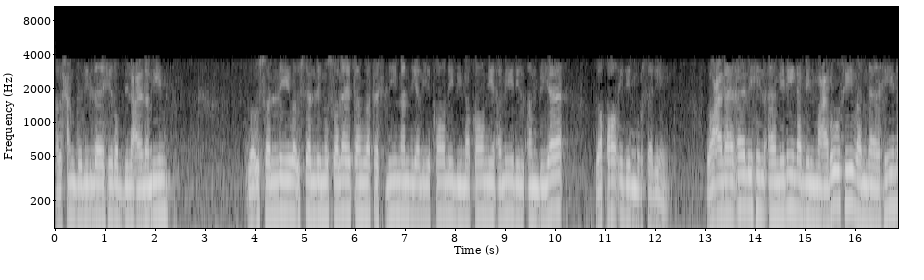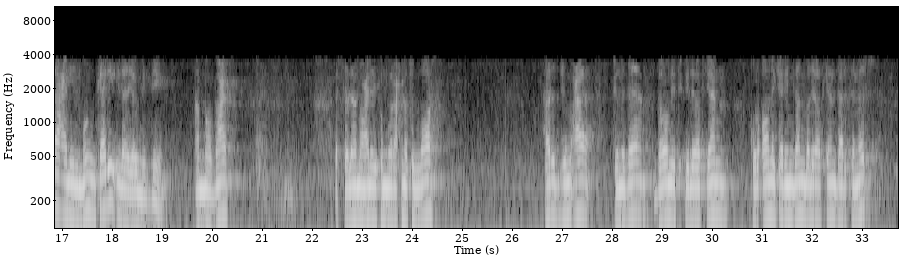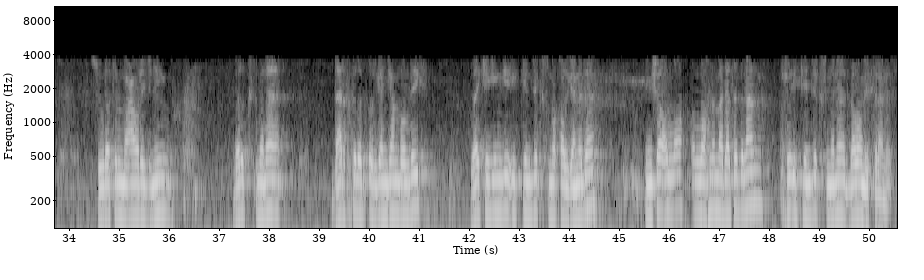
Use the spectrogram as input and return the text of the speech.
الحمد لله رب العالمين وأصلي وأسلم صلاة وتسليما يليقان بمقام أمير الأنبياء وقائد المرسلين وعلى آله الآمرين بالمعروف والناهين عن المنكر إلى يوم الدين. أما بعد السلام عليكم ورحمة الله. har juma kunida davom etib kelayotgan qur'oni karimdan bo'layotgan darsimiz suratul maorijning bir qismini dars qilib o'rgangan bo'ldik va keyingi ikkinchi qismi qolgan edi inshaalloh allohni madadi bilan shu ikkinchi qismini davom ettiramiz.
